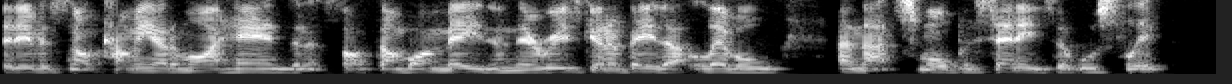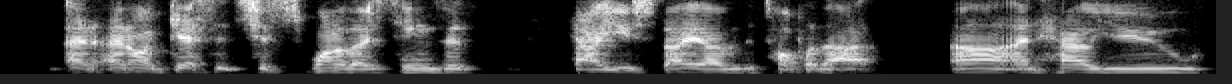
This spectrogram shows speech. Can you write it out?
that if it's not coming out of my hands and it's not done by me, then there is going to be that level and that small percentage that will slip. And, and I guess it's just one of those things that how you stay over the top of that uh, and how you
